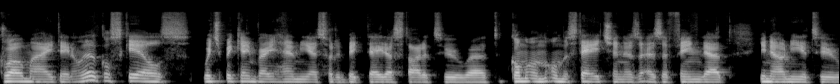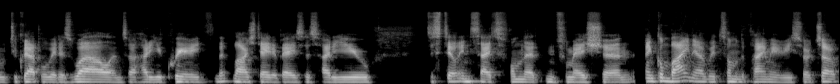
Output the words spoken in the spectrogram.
grow my data analytical skills, which became very handy as sort of big data started to uh, to come on, on the stage and as, as a thing that you now needed to to grapple with as well. And so how do you query large databases? How do you distill insights from that information and combine that with some of the primary research. So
